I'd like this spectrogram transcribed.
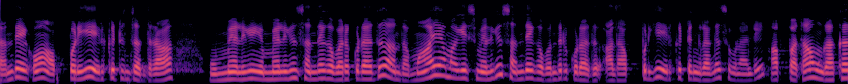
சந்தேகம் அப்படியே இருக்கட்டும் சந்திரா. உண்மையிலையும் மேலேயும் மேலேயும் சந்தேகம் வரக்கூடாது. அந்த மாயா மகேஷ் மேலேயும் சந்தேகம் வந்துடக்கூடாது அது அப்படியே இருக்கட்டுங்கிறாங்க சிவனாண்டி. அப்பதான் உங்க அக்கா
